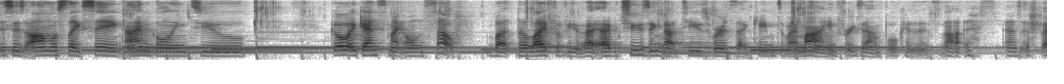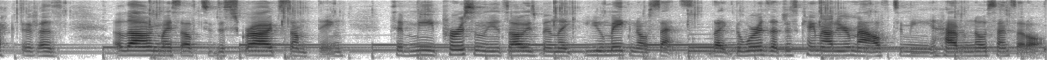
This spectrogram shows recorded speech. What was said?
This is almost like saying, I'm going to go against my own self. But the life of you, I, am choosing not to use words that came to my mind, for example, because it's not as effective as allowing myself to describe something to me personally, it's always been like, you make no sense. Like the words that just came out of your mouth to me have no sense at all.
